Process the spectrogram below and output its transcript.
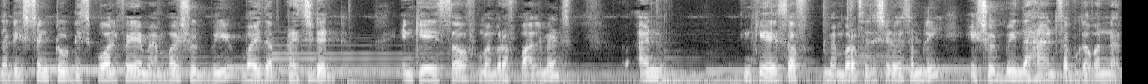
the decision to disqualify a member should be by the President in case of Member of Parliament and in case of Member of Legislative Assembly, it should be in the hands of Governor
